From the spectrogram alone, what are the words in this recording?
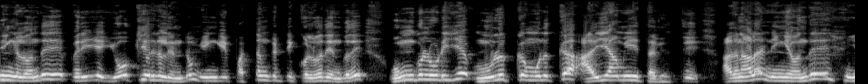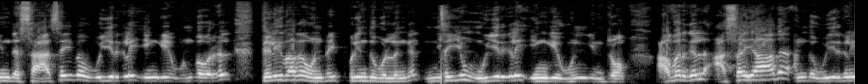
நீங்கள் வந்து பெரிய யோக்கியர்கள் என்றும் இங்கே பட்டம் கட்டி கொள்வது என்பது உங்களுடைய முழுக்க முழுக்க அறியாமையை தவிர்த்து. அதனால நீங்க வந்து இந்த அசைவ உயிர்களை இங்கே உண்பவர்கள் தெளிவாக ஒன்றை புரிந்து கொள்ளுங்கள். செய்யும் உயிர்களை இங்கே உண்கின்றோம். அவர்கள் அசையா இல்லாத அந்த உயிர்களை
